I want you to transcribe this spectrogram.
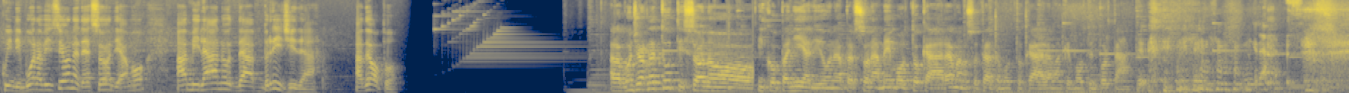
Quindi buona visione, adesso andiamo a Milano da Brigida. A dopo! Allora, buongiorno a tutti, sono in compagnia di una persona a me molto cara, ma non soltanto molto cara, ma anche molto importante. Grazie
